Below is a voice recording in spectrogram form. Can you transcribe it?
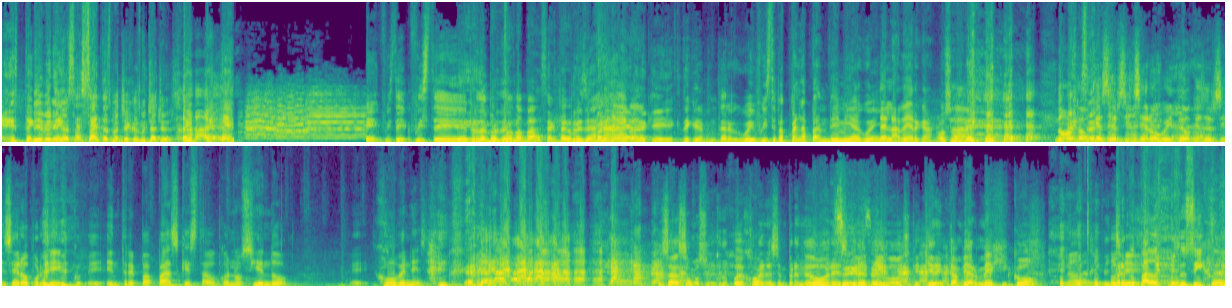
Este, Bienvenidos te- a Santos Pachecos, muchachos. Eh, fuiste, fuiste, perdón, Fue perdón. papá, exactamente, Pero, para allá iba. que te quería preguntar, güey, ¿fuiste papá en la pandemia, güey? De la verga. O sea, no, tengo que ser sincero, güey. Tengo que ser sincero porque eh, entre papás que he estado conociendo, eh, jóvenes, O sea, somos un grupo de jóvenes emprendedores, Sí, creativos, que quieren cambiar México. Preocupados por sus hijos.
